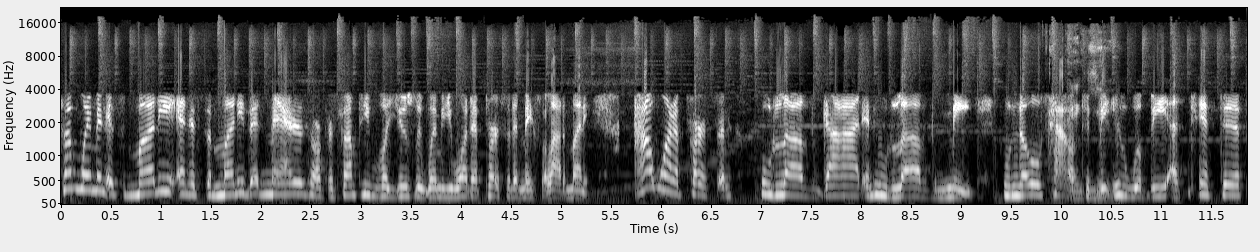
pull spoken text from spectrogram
Some women, it's money and it's the money that matters, or for some people, usually women, you want that person that makes a lot of money. I want a person who loves God and who loves me, who knows how Thank to you. be, who will be attentive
